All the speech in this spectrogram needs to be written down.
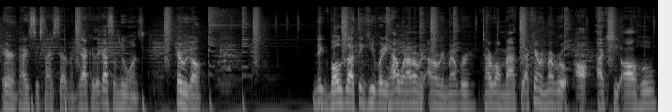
Here, 96, 97. Yeah, because they got some new ones. Here we go. Nick Bosa, I think he already had one. I don't I don't remember. Tyrann Mathieu, I can't remember all, actually all who.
